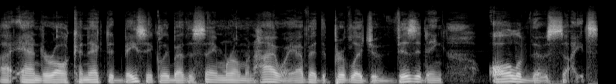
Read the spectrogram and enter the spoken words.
uh, and are all connected basically by the same Roman highway. I've had the privilege of visiting all of those sites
